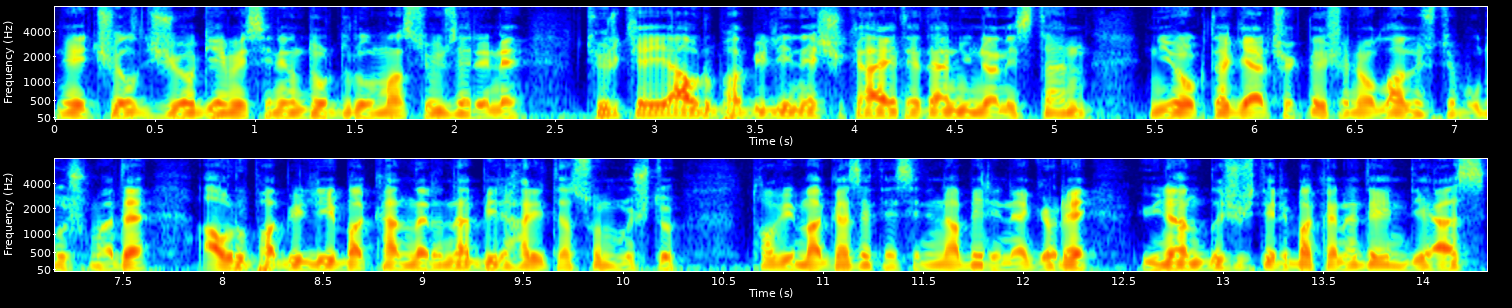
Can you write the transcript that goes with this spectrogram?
Natural Geo gemisinin durdurulması üzerine Türkiye'yi Avrupa Birliği'ne şikayet eden Yunanistan, New York'ta gerçekleşen olağanüstü buluşmada Avrupa Birliği bakanlarına bir harita sunmuştu. Tovima gazetesinin haberine göre Yunan Dışişleri Bakanı Dendias,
